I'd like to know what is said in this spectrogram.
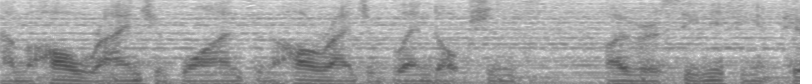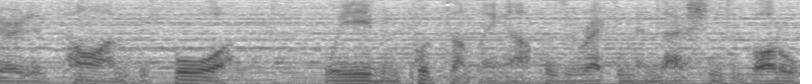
um, a whole range of wines and a whole range of blend options over a significant period of time before we even put something up as a recommendation to bottle.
